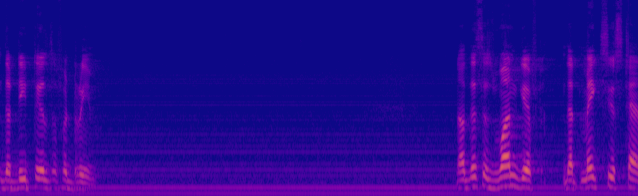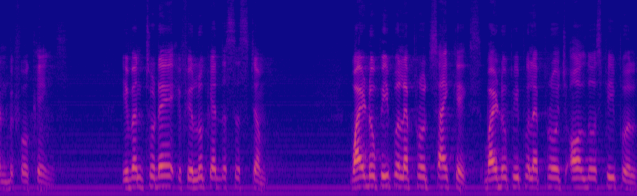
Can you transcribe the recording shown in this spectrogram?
the details of a dream. Now, this is one gift that makes you stand before kings. Even today, if you look at the system, why do people approach psychics? Why do people approach all those people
